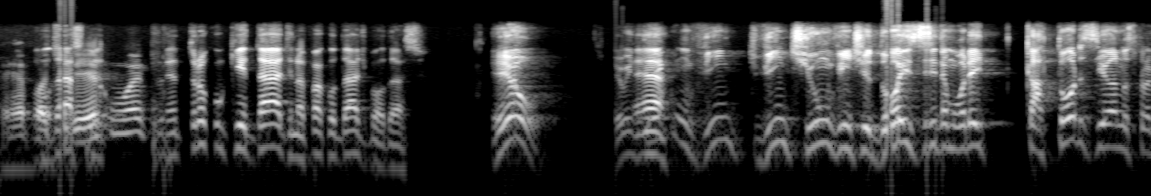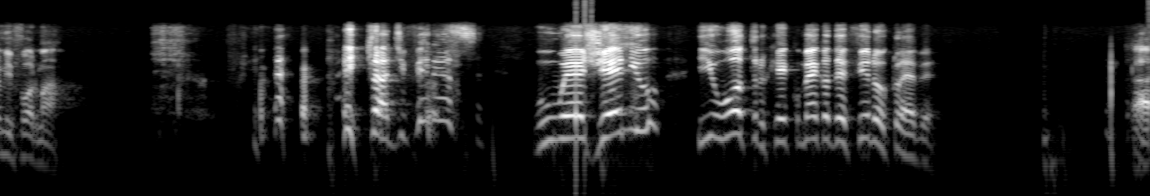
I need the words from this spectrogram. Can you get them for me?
É, pode Baldasso, ver como é que... Entrou com que idade na faculdade, Baldasso? Eu? Eu entrei é. com 20, 21, 22 e demorei 14 anos para me formar. Aí tá a diferença. Um é gênio e o outro, que, como é que eu defino, Kleber?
